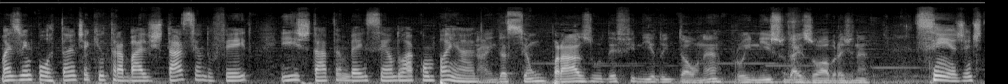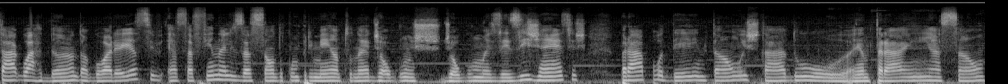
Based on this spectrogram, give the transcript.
mas o importante é que o trabalho está sendo feito e está também sendo acompanhado. Ainda ser um prazo definido, então, né, para o início das obras, né? Sim, a gente está aguardando agora esse, essa finalização do cumprimento né, de, alguns, de algumas exigências para poder então o Estado entrar em ação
